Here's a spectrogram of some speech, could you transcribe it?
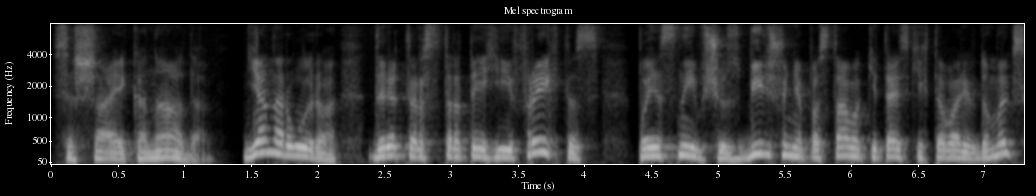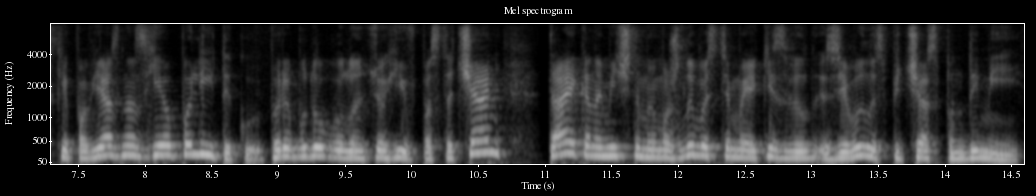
США і Канада? Яна Ройра, директор стратегії Фрейхтас, пояснив, що збільшення поставок китайських товарів до Мексики пов'язане з геополітикою, перебудовою ланцюгів постачань та економічними можливостями, які з'явились під час пандемії.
